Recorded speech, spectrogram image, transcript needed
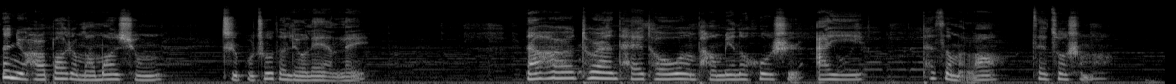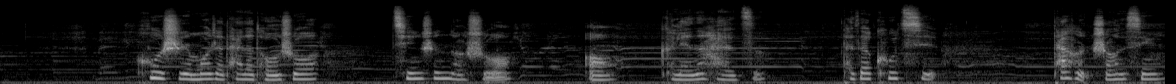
那女孩抱着毛毛熊，止不住的流了眼泪。男孩突然抬头问旁边的护士阿姨：“他怎么了？在做什么？”护士摸着他的头说：“轻声地说，哦，可怜的孩子，他在哭泣，他很伤心。”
